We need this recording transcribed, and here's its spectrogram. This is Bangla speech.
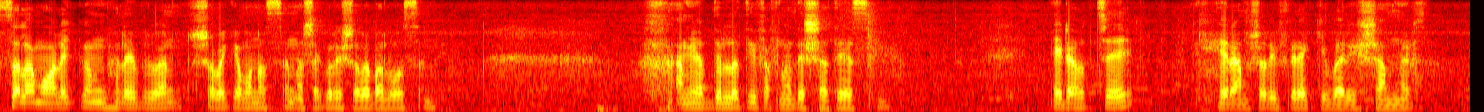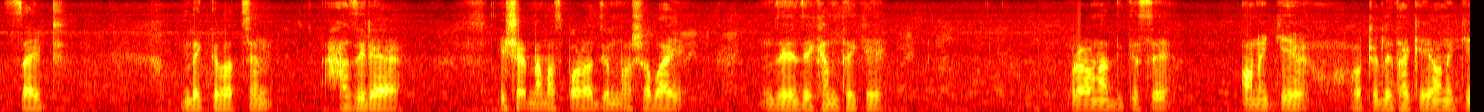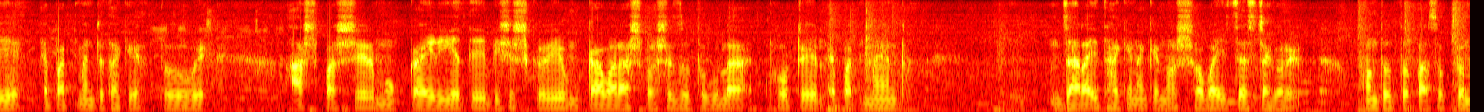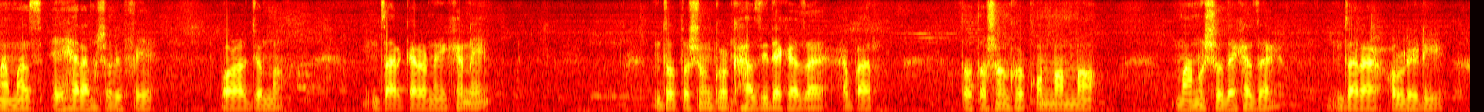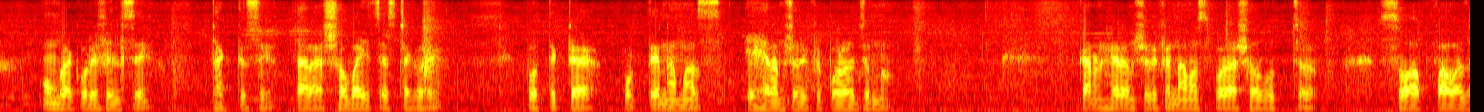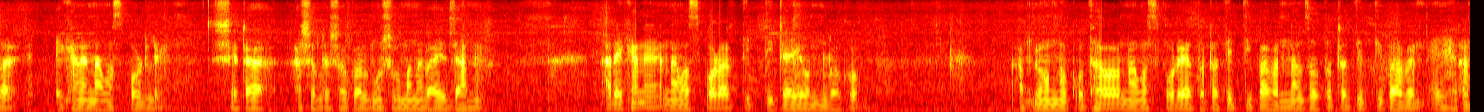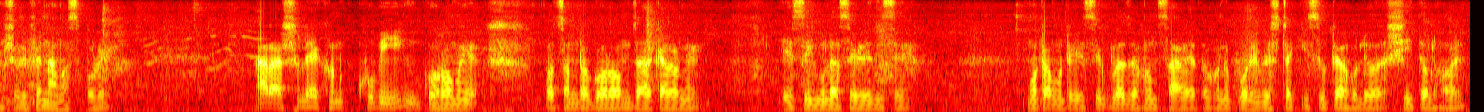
আসসালামু আলাইকুম, হ্যালো এভরিওয়ান। সবাই কেমন আছেন? আশা করি সবাই ভালো আছেন। আমি আব্দুল লতিফ, আপনাদের সাথে আছি। এটা হচ্ছে হেরাম শরীফের একেবারে সামনের সাইড। দেখতে পাচ্ছেন, হাজিরা ঈশার নামাজ পড়ার জন্য সবাই যে যেখান থেকে রওনা দিতেছে, অনেকে হোটেলে থাকে, অনেকে অ্যাপার্টমেন্টে থাকে তো আশপাশের মক্কা এরিয়াতে বিশেষ করে কাবার আশপাশে যতগুলা হোটেল, অ্যাপার্টমেন্ট যারাই থাকে না কেন, সবাই চেষ্টা করে অন্তত পাঁচক্ত নামাজ এ হেরাম শরীফে পড়ার জন্য। যার কারণে এখানে যত সংখ্যক হাজি দেখা যায়, আবার তত সংখ্যক অন্য অন্য মানুষও দেখা যায়, যারা অলরেডি উমরা করে ফেলছে, থাকতেছে। তারা সবাই চেষ্টা করে প্রত্যেকটা ওক্তে নামাজ এ হেরাম শরীফে পড়ার জন্য। কারণ হেরাম শরীফে নামাজ পড়া সর্বোচ্চ সোয়াব পাওয়া যায় এখানে নামাজ পড়লে। সেটা আসলে সকল মুসলমানেরাই জানে। আর এখানে নামাজ পড়ার তৃপ্তিটাই অন্যরকম। আপনি অন্য কোথাও নামাজ পড়ে এতটা তৃপ্তি পাবেন না, যতটা তৃপ্তি পাবেন এই হেরাম শরীফে নামাজ পড়ে। আর আসলে এখন খুবই গরমের, প্রচণ্ড গরম, যার কারণে এসিগুলা ছেড়ে দিছে। মোটামুটি এসিগুলো যখন ছাড়ে, তখন পরিবেশটা কিছুটা হলেও শীতল হয়।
